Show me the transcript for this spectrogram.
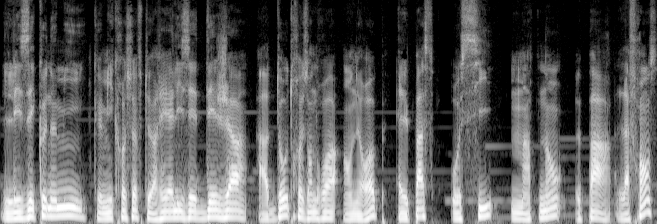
Les économies que Microsoft réalisait déjà à d'autres endroits en Europe, elles passent aussi maintenant par la France.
